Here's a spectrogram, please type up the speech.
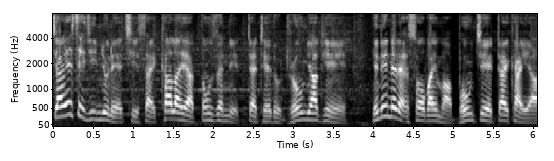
ကြာရင်စိတ်ကြီးမြို့နယ်အခြေဆိုင်ခလာရ32တက်ထဲသို့ဒရုန်းများဖြင့်ယနေ့နေ့အစောပိုင်းမှာဘုံကျဲတိုက်ခိုက်ရာ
